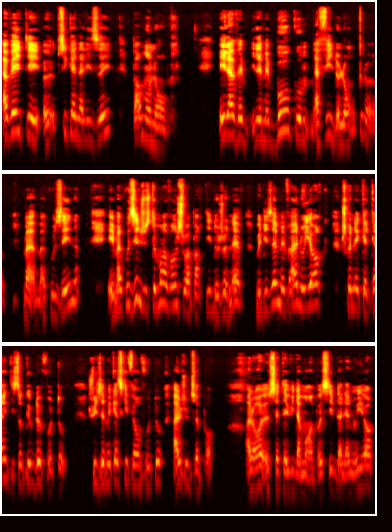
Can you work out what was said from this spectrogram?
avait été euh, psychanalysé par mon oncle. Il avait, aimait beaucoup la fille de l'oncle, ma cousine, et ma cousine, justement, avant que je sois partie de Genève, me disait, mais va à New York, je connais quelqu'un qui s'occupe de photos. Je lui disais, mais qu'est-ce qu'il fait en photo? Ah, je ne sais pas. Alors, euh, c'était évidemment impossible d'aller à New York.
